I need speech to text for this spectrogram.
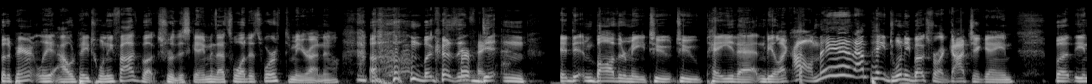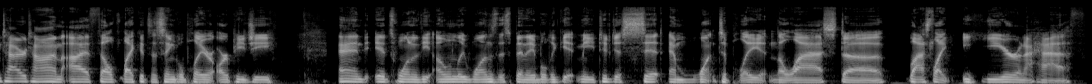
But apparently, I would pay 25 bucks for this game, and that's what it's worth to me right now. because Perfect. it didn't it didn't bother me to to pay that and be like, "Oh man, I'm paid 20 bucks for a gacha game." But the entire time I felt like it's a single player RPG and it's one of the only ones that's been able to get me to just sit and want to play it in the last uh last like a year and a half.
